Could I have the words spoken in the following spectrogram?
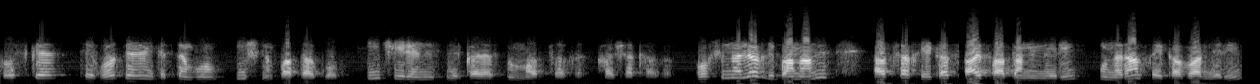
խոսքը, թե որտեղ են գտնվում, ինչ նպատակով, ինչ իրենից ներկայացնում Արցախը, Խաշաթաղը։ Ողջունելով Լիբանանից Արցախ եկած հայ պատանիներին ու նրանց ղեկավարներին,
